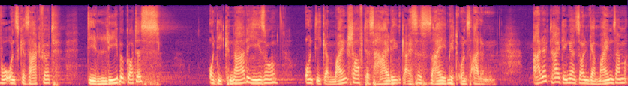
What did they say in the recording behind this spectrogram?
wo uns gesagt wird, die Liebe Gottes und die Gnade Jesu und die Gemeinschaft des Heiligen Geistes sei mit uns allen. Alle drei Dinge sollen gemeinsam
